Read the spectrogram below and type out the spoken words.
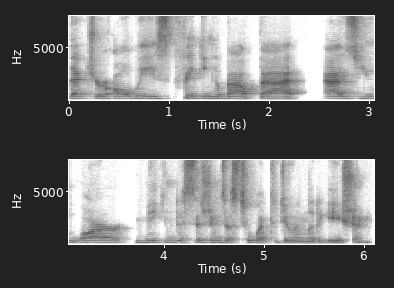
that you're always thinking about that as you are making decisions as to what to do in litigation.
